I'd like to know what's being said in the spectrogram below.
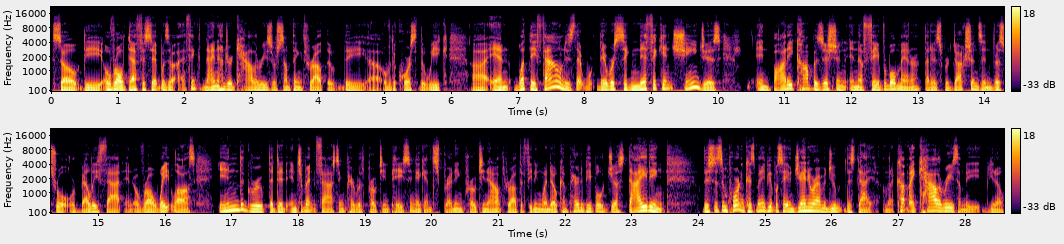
So, the overall deficit was, I think, 900 calories or something throughout the, the uh, over the course of the week. Uh, and what they found is that there were significant changes in body composition in a favorable manner, that is, reductions in visceral or belly fat and overall weight loss in the group that did intermittent fasting paired with protein pacing, again, spreading protein out throughout the feeding window compared to people just dieting. This is important because many people say in January, I'm going to do this diet. I'm going to cut my calories. I'm going to eat, you know,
